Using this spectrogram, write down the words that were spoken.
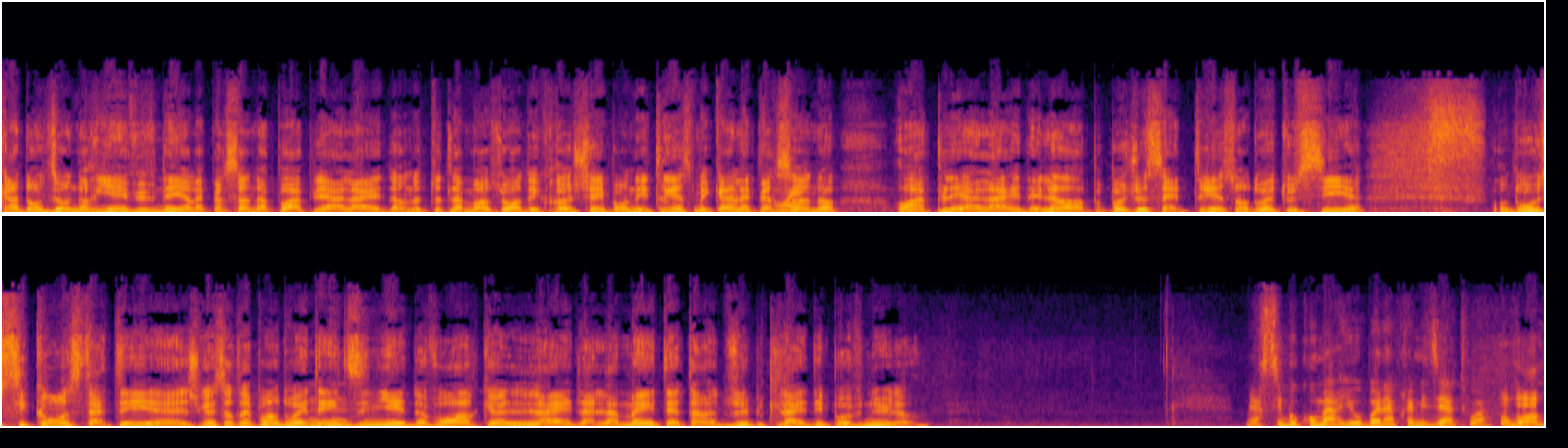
Quand on dit on n'a rien vu venir, la personne n'a pas appelé à l'aide, on a toute la mâchoire décrochée, puis on est triste. Mais quand la personne a, appelé à l'aide, et là, on peut pas juste être triste, on doit être aussi, euh, on doit aussi constater, euh, jusqu'à un certain point, on doit être mm-hmm. indigné de voir que l'aide, la, main est étendue, puis que l'aide n'est pas venue là. Merci beaucoup, Mario. Bon après-midi à toi. Au revoir.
